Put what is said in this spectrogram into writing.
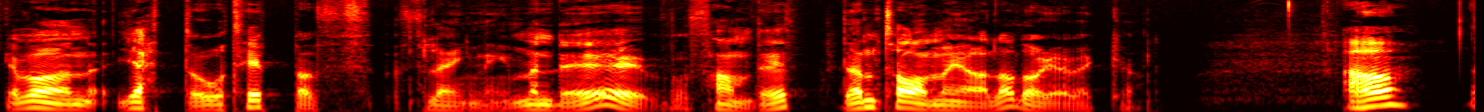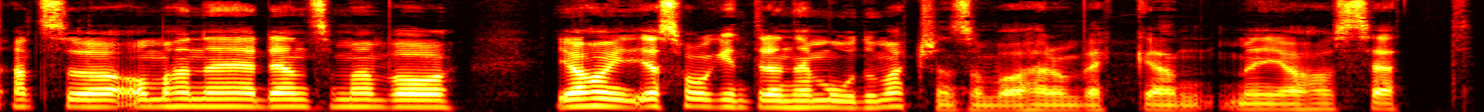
Det var en jätteotippad förlängning, men det är vad fan, det, den tar man ju alla dagar i veckan. Ja, alltså om han är den som han var. Jag, har, jag såg inte den här Modomatchen som var här om veckan, men jag har sett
